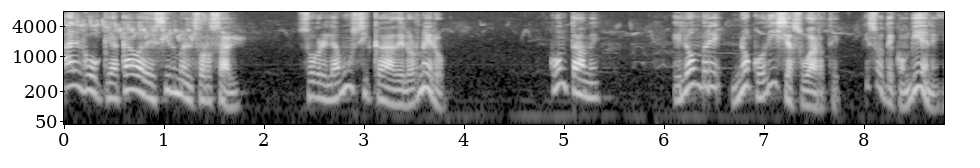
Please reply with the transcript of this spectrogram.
Algo que acaba de decirme el zorzal sobre la música del hornero. Contame, el hombre no codicia su arte, eso te conviene.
